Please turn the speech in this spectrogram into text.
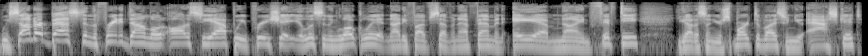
We sound our best in the free to download Audacy app. We appreciate you listening locally at 95.7 FM and AM 950. You got us on your smart device when you ask it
